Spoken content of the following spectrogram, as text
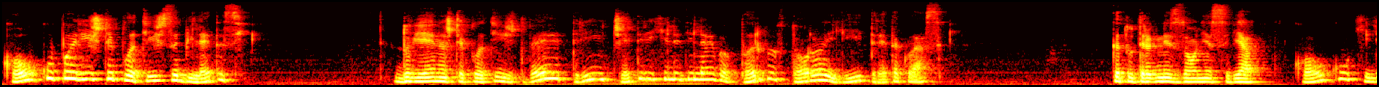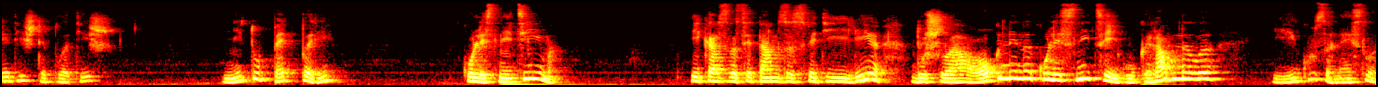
колко пари ще платиш за билета си? До Виена ще платиш 2, 3, 4 хиляди лева, първа, втора или трета класа. Като тръгнеш за оня свят, колко хиляди ще платиш? Нито пет пари. Колесници има. И казва се там за Свети Илия, дошла огнена колесница и го грабнала и го занесла.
